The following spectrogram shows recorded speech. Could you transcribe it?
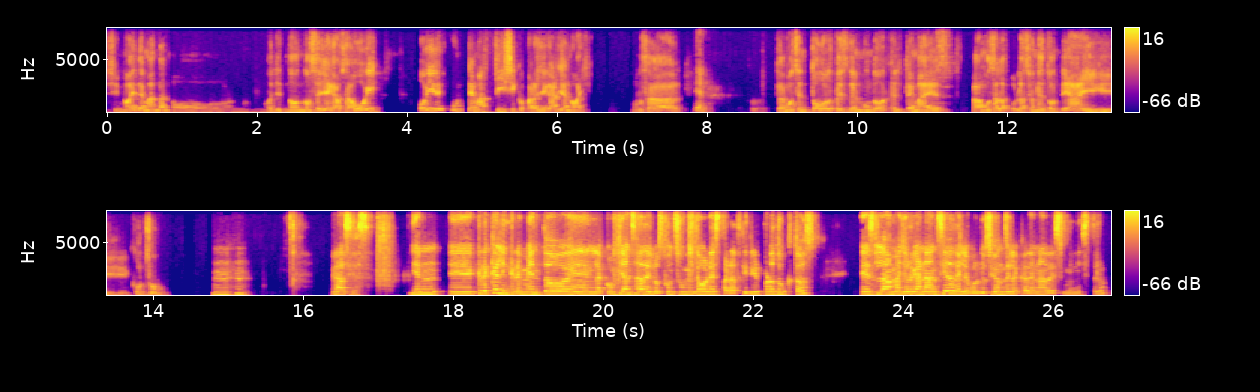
Si no hay demanda, no, no, no, no se llega. O sea, hoy, hoy un tema físico para llegar ya no hay. Vamos a... Bien tenemos en todos los países del mundo, el tema es, vamos a las poblaciones donde hay consumo. Uh -huh. Gracias. Bien, eh, ¿cree que el incremento en la confianza de los consumidores para adquirir productos es la mayor ganancia de la evolución de la cadena de suministro?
